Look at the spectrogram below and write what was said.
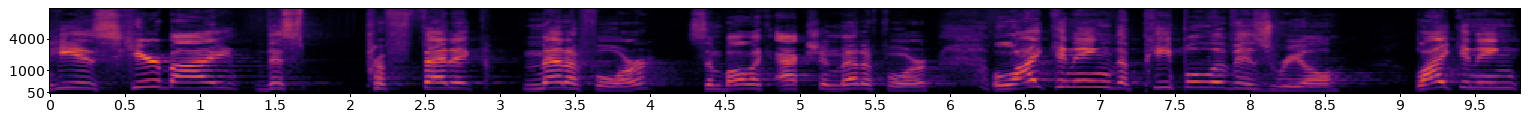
he is hereby this prophetic metaphor symbolic action metaphor, likening the people of Israel, likening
